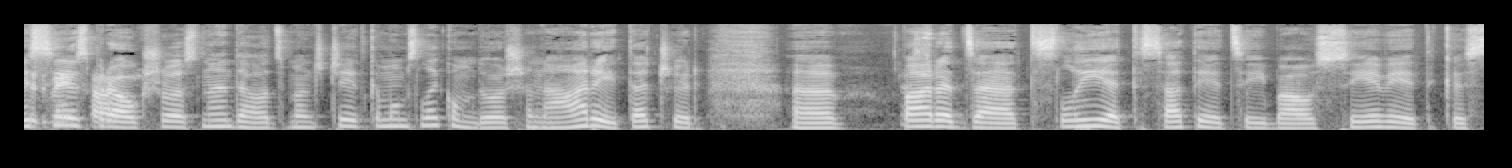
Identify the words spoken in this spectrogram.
es iespraukšos nedaudz. Man šķiet, ka mums likumdošanā arī taču ir uh, paredzētas lietas attiecībā uz sievieti, kas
